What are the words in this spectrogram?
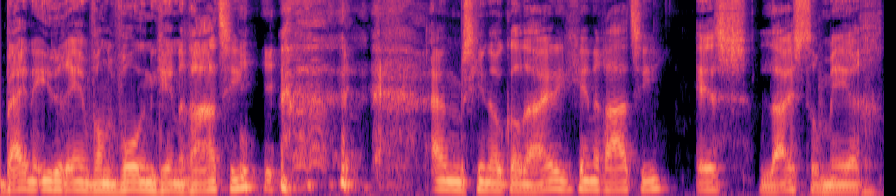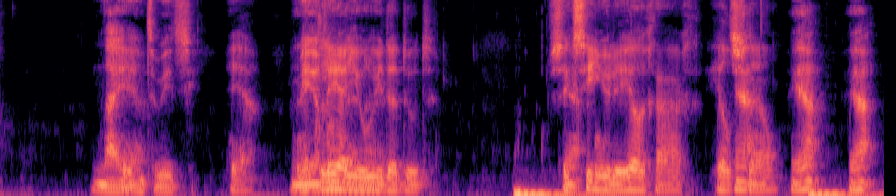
bijna iedereen van de volgende generatie en misschien ook al de huidige generatie is luister meer naar je intuïtie. Ja. Meer ik leer je hoe je dat doet. Dus ik zie jullie heel graag, heel snel. Ja, ja.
